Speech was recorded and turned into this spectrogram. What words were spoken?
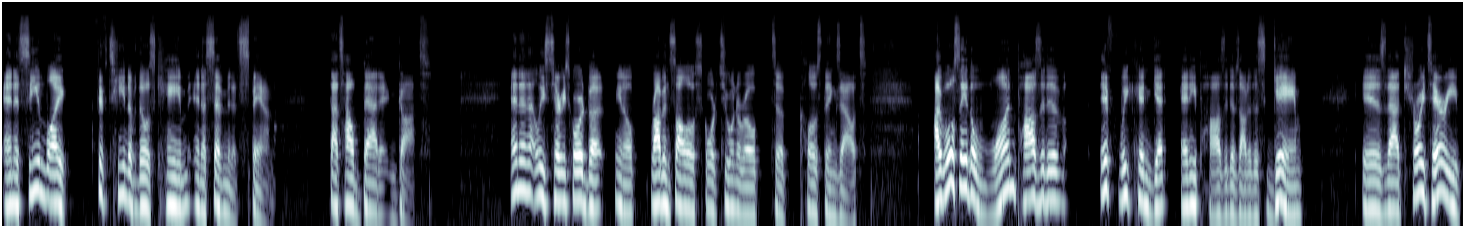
and it seemed like 15 of those came in a seven minute span. That's how bad it got. And then at least Terry scored, but, you know, Robin Salo scored two in a row to close things out. I will say the one positive, if we can get any positives out of this game, is that Troy Terry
